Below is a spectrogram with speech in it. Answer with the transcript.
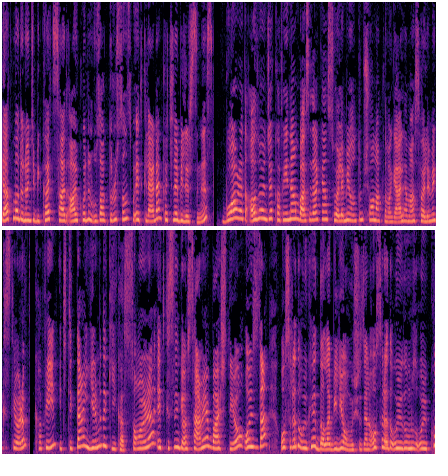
Yatmadan önce birkaç saat alkolden uzak durursanız bu etkilerden kaçınabilirsiniz. Bu arada az önce kafeinden bahsederken söylemeyi unuttum. Şu an aklıma geldi. Hemen söylemek istiyorum. Kafein içtikten 20 dakika sonra etkisini göstermeye başlıyor. O yüzden o sırada uykuya dalabiliyormuşuz. Yani o sırada uyuduğumuz uyku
